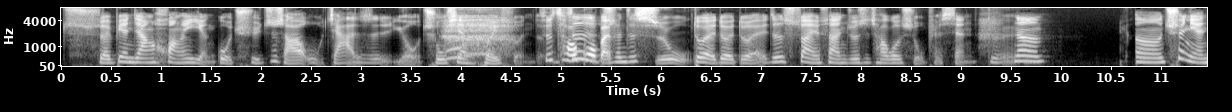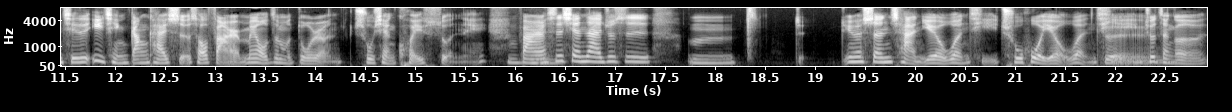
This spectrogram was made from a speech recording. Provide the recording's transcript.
随便这样晃一眼过去，至少有五家是有出现亏 损的，就超过百分之十五，对对对，这算一算就是超过十五 percent。对，那嗯、呃去年其实疫情刚开始的时候，反而没有这么多人出现亏损呢，嗯反而是现在就是嗯，就因为生产也有问题，出货也有问题，就整个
